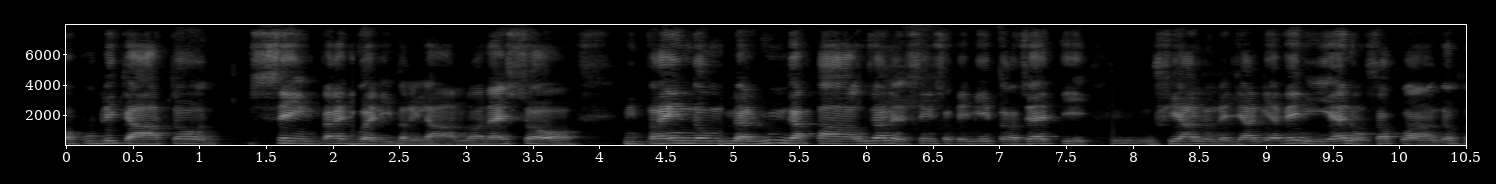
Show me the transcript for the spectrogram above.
ho pubblicato sempre due libri l'anno. Adesso mi prendo una lunga pausa, nel senso che i miei progetti usciranno negli anni a venire, non so quando,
